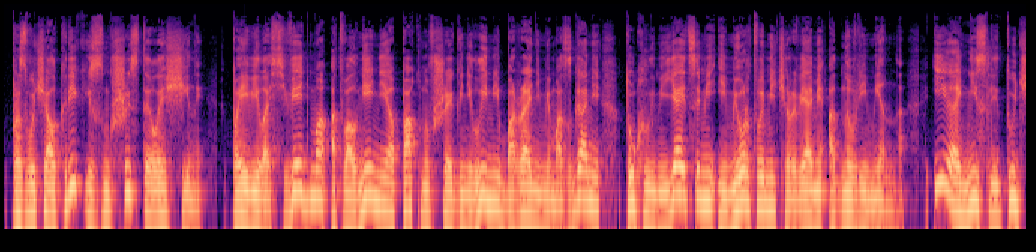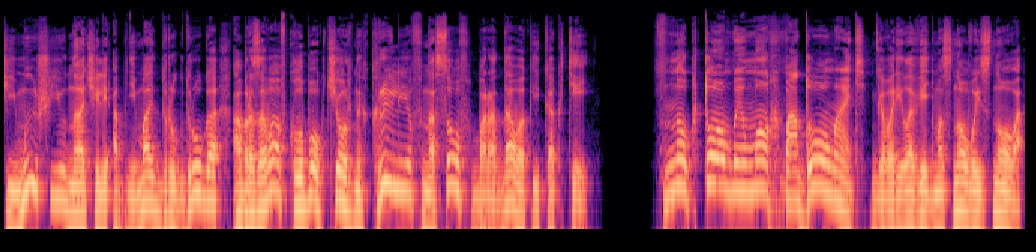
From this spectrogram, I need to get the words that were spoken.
– прозвучал крик из мшистой лощины. Появилась ведьма, от волнения пахнувшая гнилыми бараньими мозгами, тухлыми яйцами и мертвыми червями одновременно. И они с летучей мышью начали обнимать друг друга, образовав клубок черных крыльев, носов, бородавок и когтей. «Ну кто бы мог подумать?» — говорила ведьма снова и снова.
